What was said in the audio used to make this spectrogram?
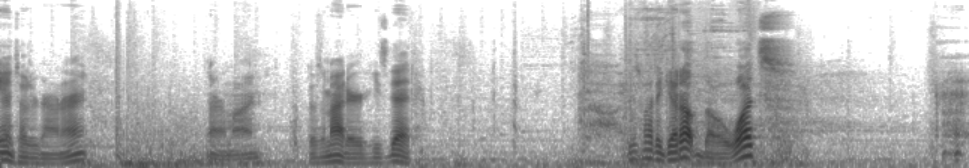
He didn't touch the ground, right? Never mind. Doesn't matter. He's dead. He's about to get up, though. What?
